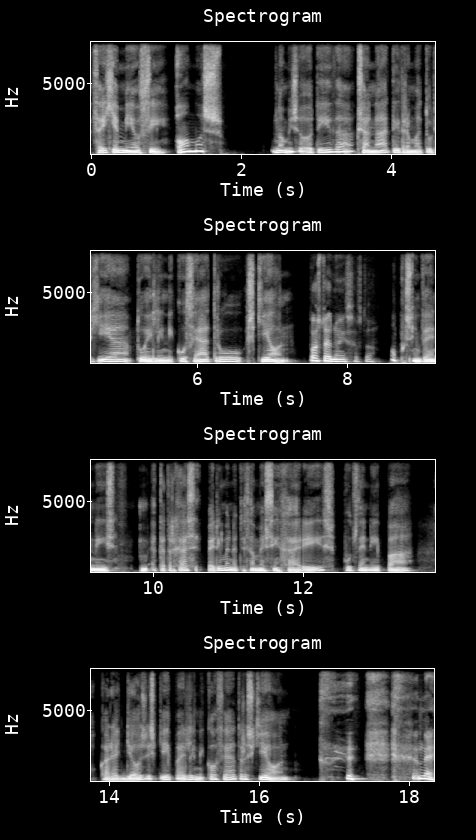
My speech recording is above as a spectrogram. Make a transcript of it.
θα είχε μειωθεί. Όμως νομίζω ότι είδα ξανά τη δραματουργία του ελληνικού θεάτρου σκιών. Πώς το εννοείς αυτό; Όπως συμβαίνει Καταρχάς, περίμενα ότι θα με συγχαρείς που δεν είπα ο Καραγκιόζης και είπα ελληνικό θέατρο σκιών. ναι,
